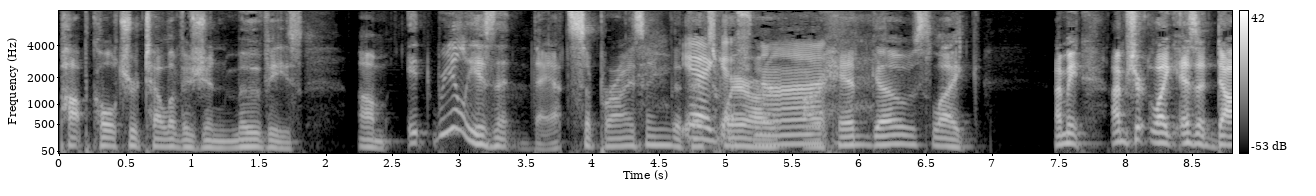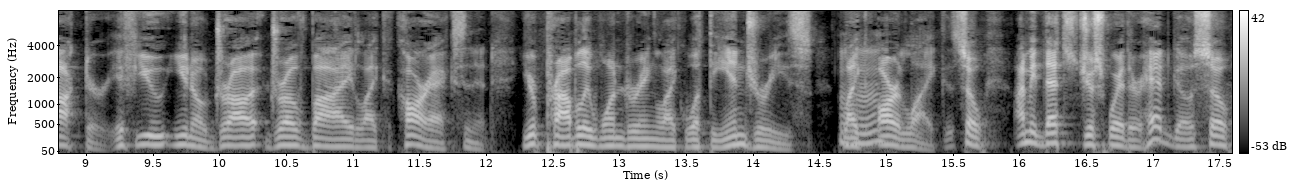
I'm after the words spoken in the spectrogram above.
pop culture, television, movies. Um, it really isn't that surprising that Yeah, that's where our, our head goes. Like, I mean, I'm sure, like, as a doctor, if you, you know, draw, drove by like a car accident, you're probably wondering, like, what the injuries like Mm-hmm. are like. So, I mean, that's just where their head goes. So,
